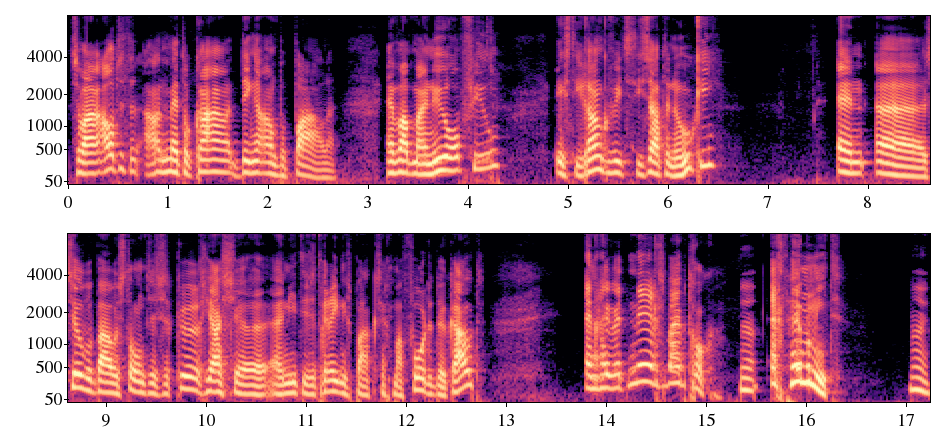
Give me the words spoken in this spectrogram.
Ze waren altijd aan, met elkaar dingen aan het bepalen. En wat mij nu opviel, is die Rankovic die zat in een hoekie. En eh Silberbouwer stond in zijn keurig jasje en niet in zijn trainingspak, zeg maar, voor de dugout. En hij werd nergens bij betrokken. Ja. Echt helemaal niet. Nee.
